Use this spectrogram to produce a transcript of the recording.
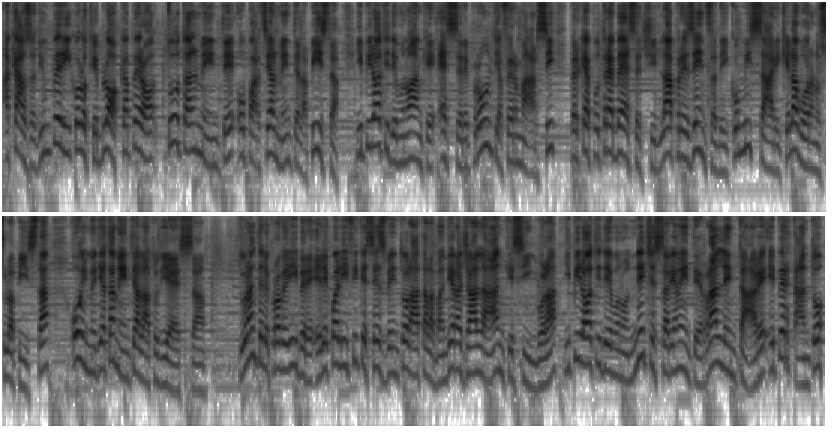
a causa di un pericolo che blocca però totalmente o parzialmente la pista. I piloti devono anche essere pronti a fermarsi perché potrebbe esserci la presenza dei commissari che lavorano sulla pista o immediatamente a lato di essa. Durante le prove libere e le qualifiche, se sventolata la bandiera gialla anche singola, i piloti devono necessariamente rallentare e pertanto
